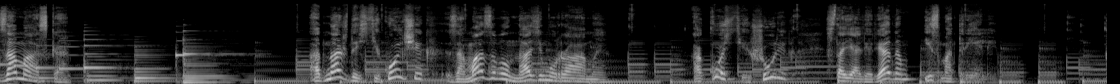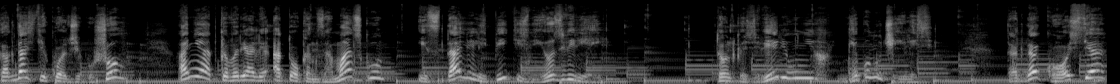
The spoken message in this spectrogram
Замазка. Однажды стекольщик замазывал на зиму рамы А Костя и Шурик стояли рядом и смотрели. Когда стекольщик ушел, они отковыряли от окон замазку и стали лепить из нее зверей. Только звери у них не получились. Тогда Костя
